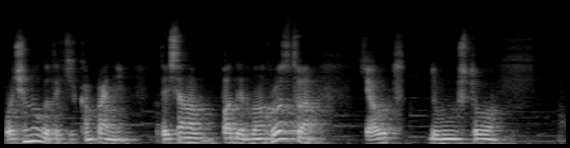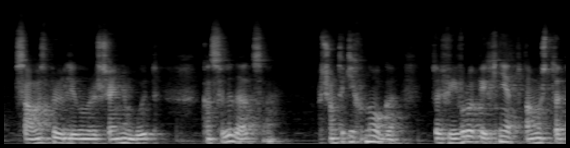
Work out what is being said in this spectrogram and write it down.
Очень много таких компаний. Вот если она падает в банкротство, я вот думаю, что самым справедливым решением будет консолидация. Причем таких много. То есть в Европе их нет, потому что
